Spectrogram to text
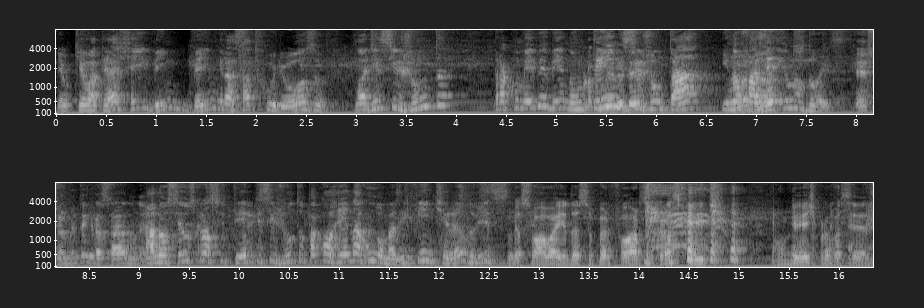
eu que eu até achei bem bem engraçado, curioso, a gente se junta pra comer e beber, não Pra tem se juntar e não fazer nenhum dos dois. Isso é muito engraçado, né? A não ser os crossfiteiros que se juntam pra correr na rua, mas enfim, tirando isso, Pessoal aí da Super Force, CrossFit, um beijo pra vocês.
